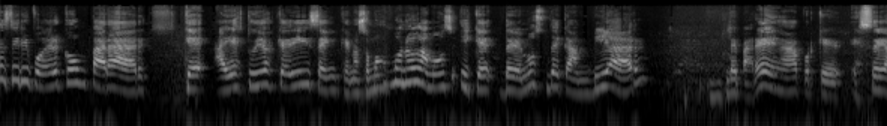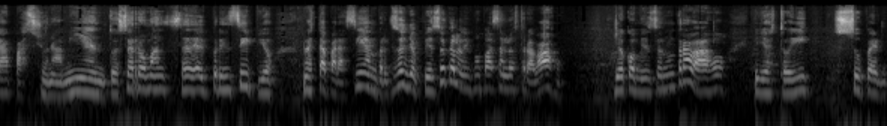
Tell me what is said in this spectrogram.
decir y poder comparar que hay estudios que dicen que no somos monógamos y que debemos de cambiar de pareja porque ese apasionamiento, ese romance del principio no está para siempre. Entonces yo pienso que lo mismo pasa en los trabajos. Yo comienzo en un trabajo y yo estoy súper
